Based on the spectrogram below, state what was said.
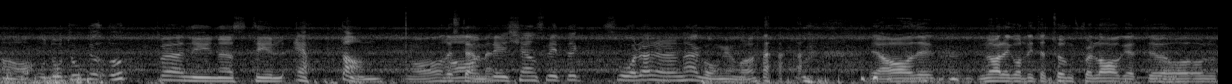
Ja, och då tog du upp eh, Nynäs till ettan. Ja, det Ja, stämmer. det känns lite svårare den här gången va? Ja, det, nu har det gått lite tungt för laget eh, och, och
